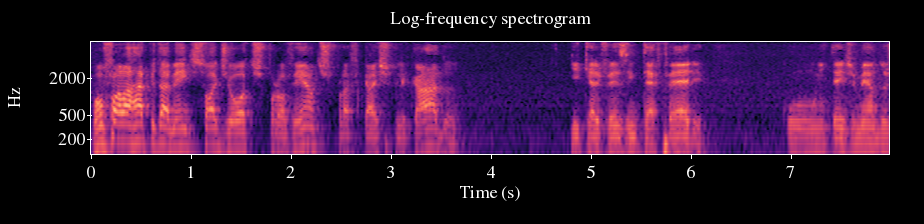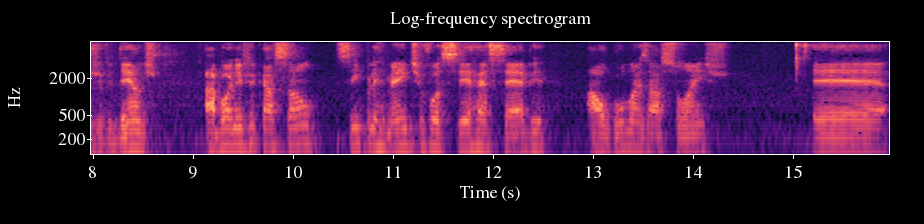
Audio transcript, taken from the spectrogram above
Vamos falar rapidamente só de outros proventos para ficar explicado e que às vezes interfere com o entendimento dos dividendos, a bonificação simplesmente você recebe algumas ações é,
